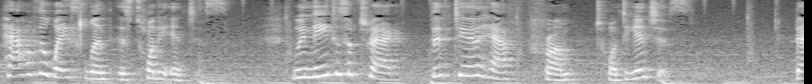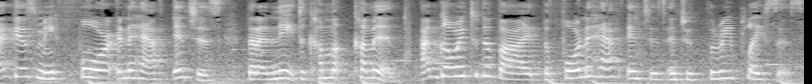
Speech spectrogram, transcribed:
Half of the waist length is 20 inches. We need to subtract 15 and a half from 20 inches. That gives me four and a half inches that I need to come, come in. I'm going to divide the four and a half inches into three places.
